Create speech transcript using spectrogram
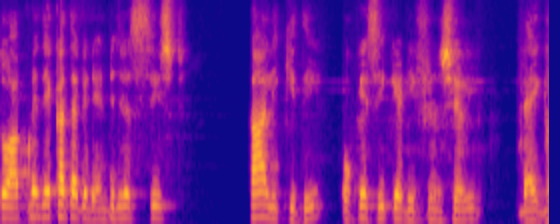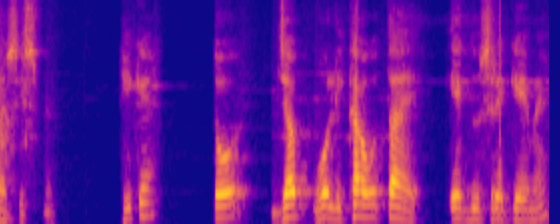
तो आपने देखा था कि डेंटिजरस सिस्ट कहाँ लिखी थी? ओकेसी के डिफरेंशियल डायग्नोसिस में। ठीक है? तो जब वो लिखा होता है एक दूसरे के में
